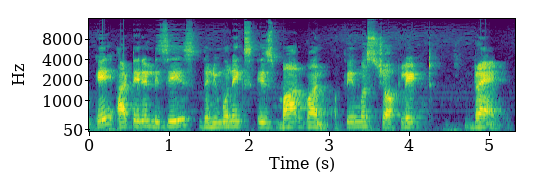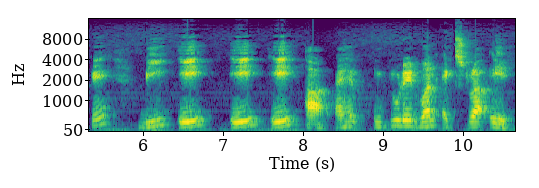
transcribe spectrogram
okay arterial disease the mnemonics is bar one a famous chocolate brand. Okay b a a a r. I have included one extra a.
